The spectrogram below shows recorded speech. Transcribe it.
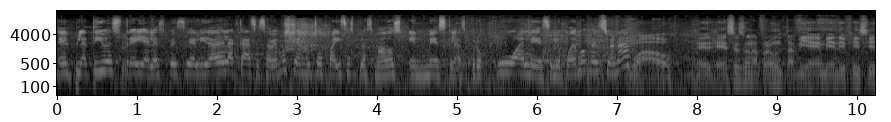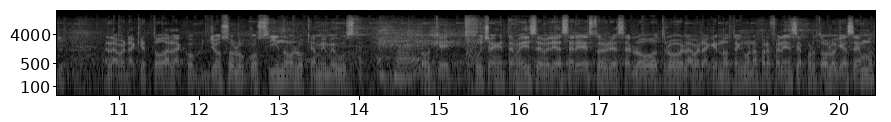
El platillo estrella, la especialidad de la casa. Sabemos que hay muchos países plasmados en mezclas, pero ¿cuál es? ¿Y lo podemos mencionar? Wow, e, esa es una pregunta bien, bien difícil. La verdad que toda la yo solo cocino lo que a mí me gusta. Okay. Mucha gente me dice debería hacer esto, debería hacer lo otro. La verdad que no tengo una preferencia por todo lo que hacemos,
